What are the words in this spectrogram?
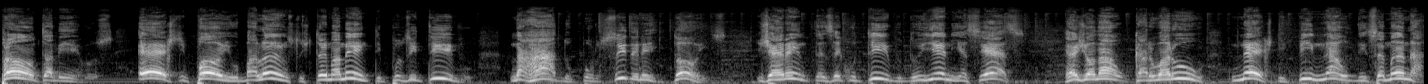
Pronto, amigos. Este foi o balanço extremamente positivo narrado por Sidney Torres, gerente executivo do INSS Regional Caruaru, neste final de semana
